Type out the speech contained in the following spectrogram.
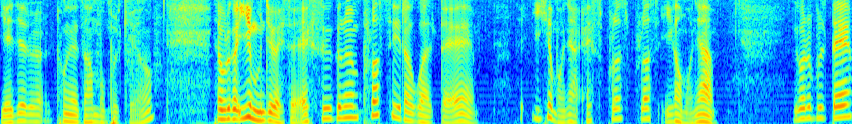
예제를 통해서 한번 볼게요. 자 우리가 이 문제가 있어요. x는 플러스 2라고 할 때 이게 뭐냐? x 플러스 플러스 2가 뭐냐? 이거를 볼 때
